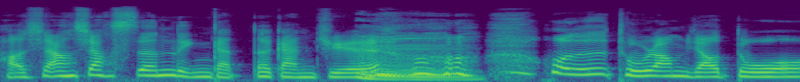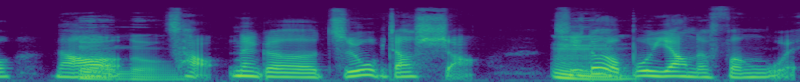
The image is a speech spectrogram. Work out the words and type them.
好像像森林感的感觉，或者是土壤比较多，然后草那个植物比较少，其实都有不一样的氛围。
